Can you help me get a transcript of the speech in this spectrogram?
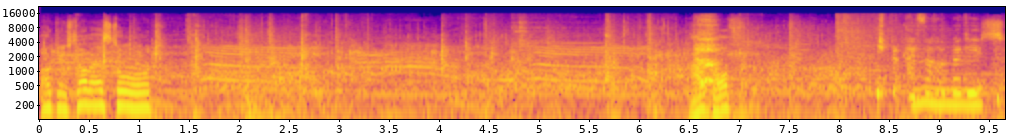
Okay, ich glaube, er ist tot. Halt auf. Ich bin einfach über die. Ich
